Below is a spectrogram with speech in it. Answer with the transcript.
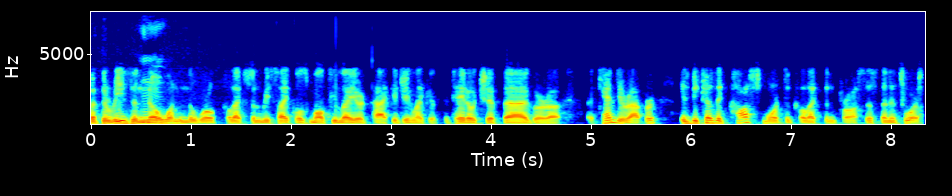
But the reason mm. no one in the world collects and recycles multi-layered packaging like a potato chip bag or a, a candy wrapper is because it costs more to collect and process than it's worth.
